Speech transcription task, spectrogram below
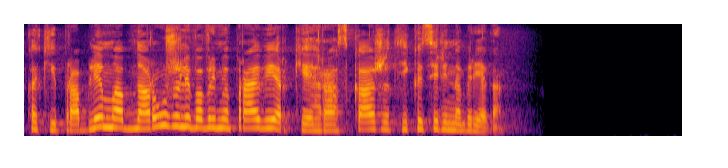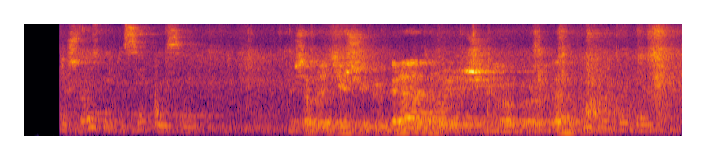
Какие проблемы обнаружили во время проверки, расскажет Екатерина Брега. Пришлось написать на сайт. То есть обратившись к губернатору решили вопрос, да?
